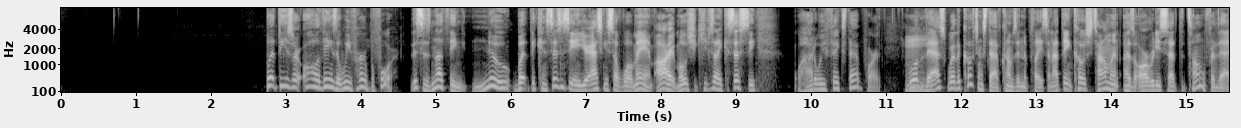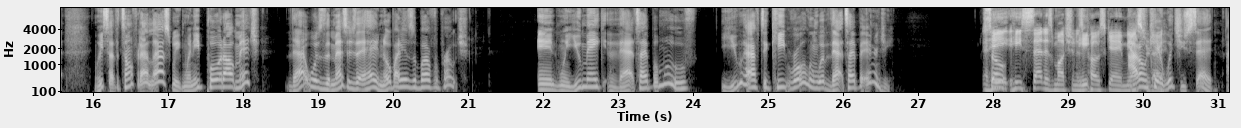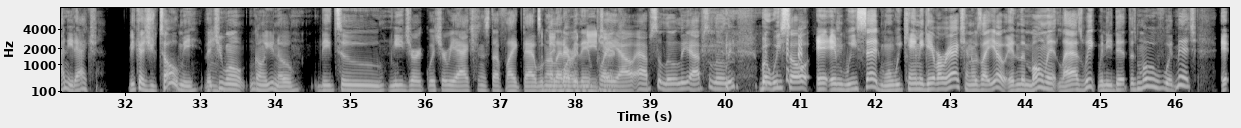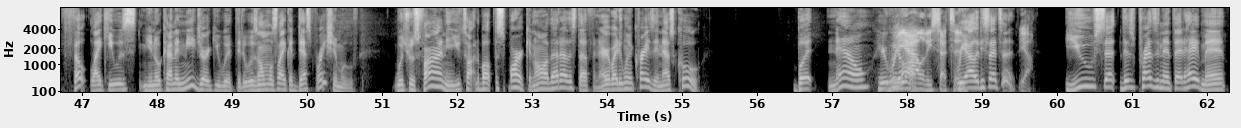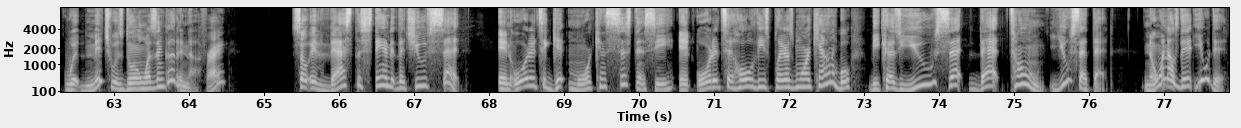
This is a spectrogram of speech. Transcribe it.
But these are all things that we've heard before. This is nothing new, but the consistency, and you're asking yourself, well, man, all right, Moshe, you keep saying consistency. Well, how do we fix that part? Well, hmm. that's where the coaching staff comes into place. And I think Coach Tomlin has already set the tone for that. We set the tone for that last week. When he pulled out Mitch, that was the message that, hey, nobody is above reproach. And when you make that type of move, you have to keep rolling with that type of energy. And So- he, he said as much in his post game I don't care what you said. I need action because you told me that Mm. you won't go, you know, be too knee jerk with your reaction and stuff like that. It's We're gonna let word, everything play out. Absolutely, absolutely. but we saw, and and we said when we came and gave our reaction, it was like, yo, in the moment last week when he did this move with Mitch, it felt like he was, you know, kind of knee jerky with it. It was almost like a desperation move, which was fine. And you talked about the spark and all that other stuff, and everybody went crazy, and that's cool. But now here we are Reality sets in. reality sets in. Yeah. You set this president that, hey, man, what Mitch was doing wasn't good enough, right? So if that's the standard that you've set in order to get more consistency, in order to hold these players more accountable, because you set that tone, you set that. No one else did, you did.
